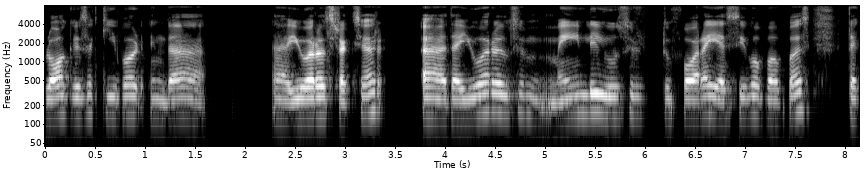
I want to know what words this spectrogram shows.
blog is a keyword in the uh, url structure. Uh, the url is mainly used to for a seo purpose. The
